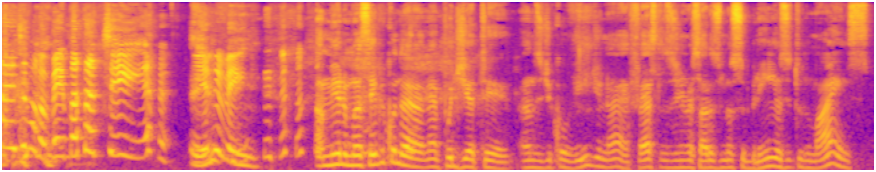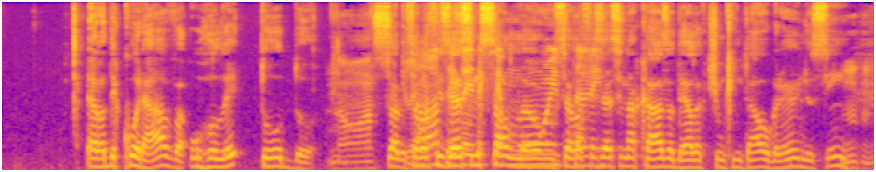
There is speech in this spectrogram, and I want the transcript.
Aí a gente falou, bem batatinha. E ele vem. Enfim, A minha irmã sempre quando era, né, podia ter anos de Covid, né, festas dos aniversários dos meus sobrinhos e tudo mais, ela decorava o rolê todo. Nossa, Sabe, se ela Nossa, fizesse em salão, se ela talento. fizesse na casa dela, que tinha um quintal grande, assim, Uhum.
